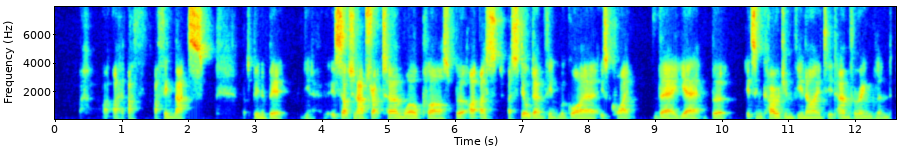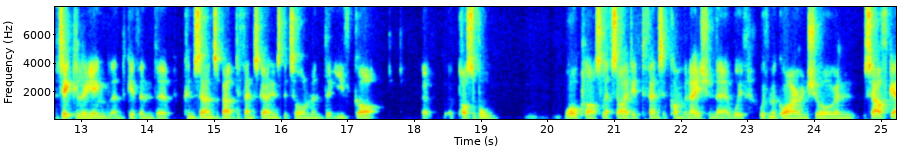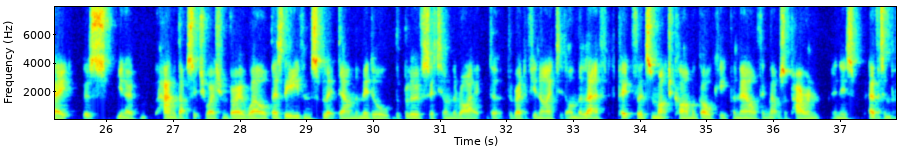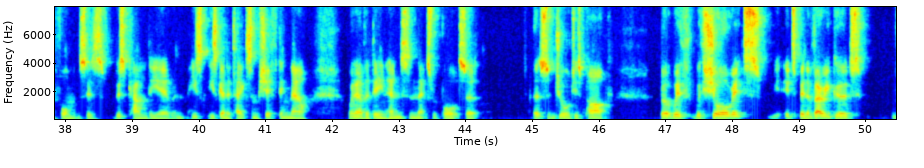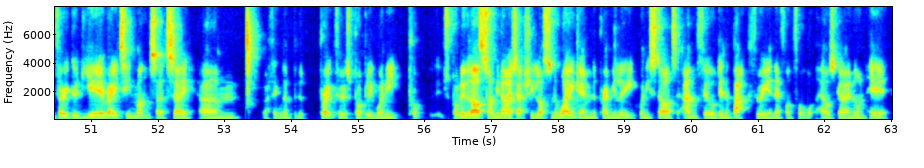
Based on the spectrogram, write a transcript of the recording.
I, I, I think that's that's been a bit you know it's such an abstract term world class but I, I, I, still don't think maguire is quite there yet but it's encouraging for united and for england particularly england given the concerns about defence going into the tournament that you've got a, a possible world class left sided defensive combination there with with Maguire and Shaw and Southgate has you know handled that situation very well. There's the even split down the middle, the blue of City on the right, the, the red of United on the left. Pickford's a much calmer goalkeeper now. I think that was apparent in his Everton performances this calendar year, and he's he's going to take some shifting now. Whenever Dean Henderson next reports at at St George's Park, but with with Shaw, it's it's been a very good very good year, 18 months, I'd say. Um, I think the, the breakthrough is probably when he, pro- it's probably the last time United actually lost an away game in the Premier League when he started at Anfield in a back three, and everyone thought, what the hell's going on here?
